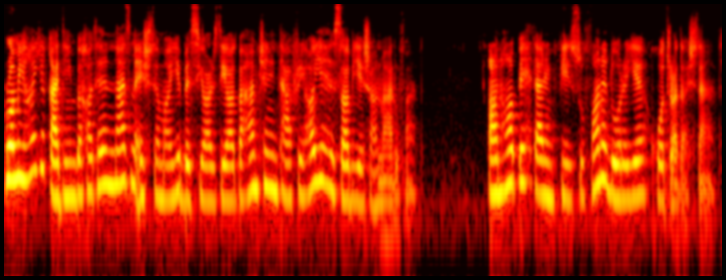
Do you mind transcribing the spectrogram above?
رومی های قدیم به خاطر نظم اجتماعی بسیار زیاد و همچنین تفریح های حسابیشان معروفند. آنها بهترین فیلسوفان دوره خود را داشتند.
